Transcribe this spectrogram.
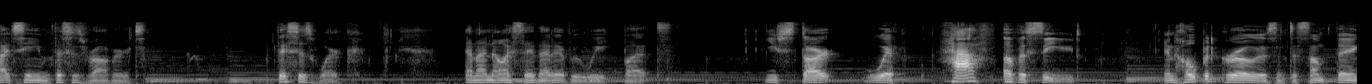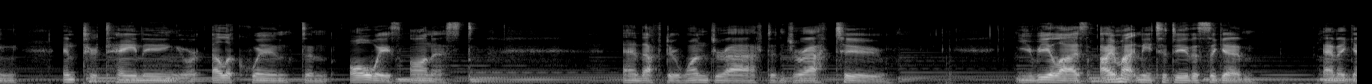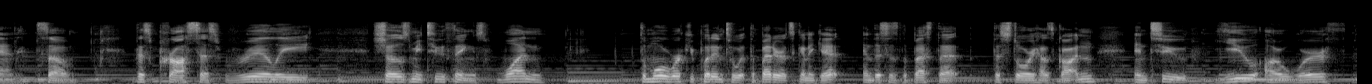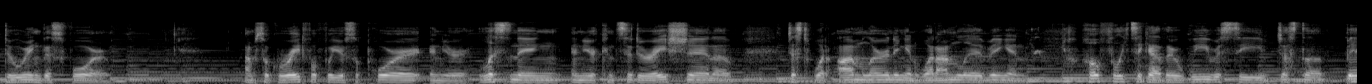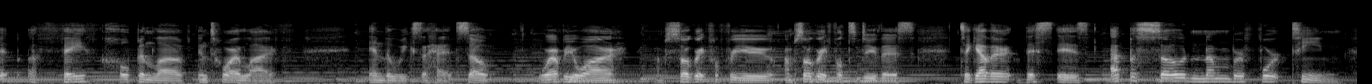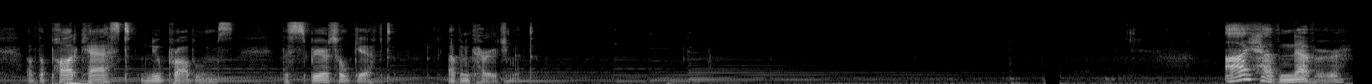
Hi, team. This is Robert. This is work. And I know I say that every week, but you start with half of a seed and hope it grows into something entertaining or eloquent and always honest. And after one draft and draft two, you realize I might need to do this again and again. So, this process really shows me two things. One, the more work you put into it, the better it's going to get, and this is the best that the story has gotten. And two, you are worth doing this for. I'm so grateful for your support and your listening and your consideration of just what I'm learning and what I'm living. And hopefully, together, we receive just a bit of faith, hope, and love into our life in the weeks ahead. So, wherever you are, I'm so grateful for you. I'm so grateful to do this. Together, this is episode number 14 of the podcast New Problems The Spiritual Gift of Encouragement. I have never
